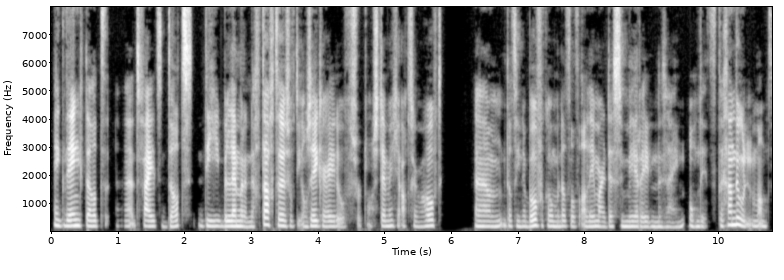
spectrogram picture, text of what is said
ik denk dat uh, het feit dat die belemmerende gedachten of die onzekerheden of een soort van stemmetje achter mijn hoofd, um, dat die naar boven komen, dat dat alleen maar des te meer redenen zijn om dit te gaan doen. Want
